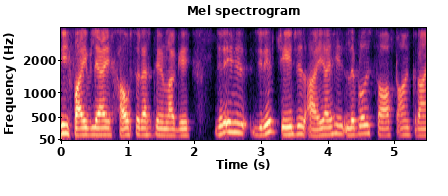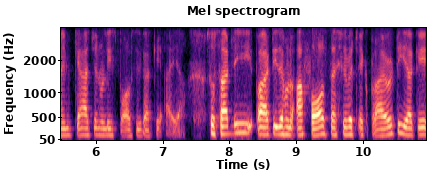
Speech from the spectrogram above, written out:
C5 ਲਿਆਏ ਹਾਊਸ ਅਰੈਸਟ ਦੇਣ ਲੱਗੇ ਜਿਹੜੇ ਚੇਂਜਸ ਆਏ ਆ ਇਹ Liberal soft on crime catch and release policy ਕਰਕੇ ਆਏ ਆ। ਸੋ ਸਾਡੀ ਪਾਰਟੀ ਦੇ ਹੁਣ ਆ ਫਾਲ ਸੈਸ਼ਨ ਵਿੱਚ ਇੱਕ ਪ੍ਰਾਇੋਰਟੀ ਆ ਕਿ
